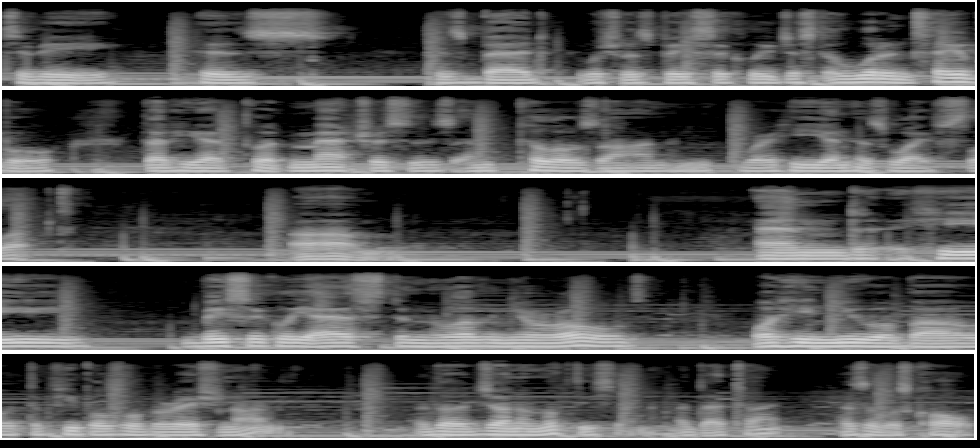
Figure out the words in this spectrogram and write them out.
to be his his bed, which was basically just a wooden table that he had put mattresses and pillows on, where he and his wife slept. Um, and he basically asked an 11 year old what he knew about the People's Liberation Army, the Janamukti Sena at that time, as it was called.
